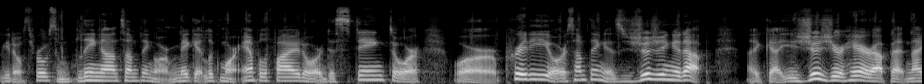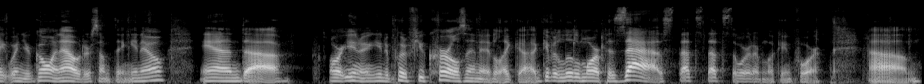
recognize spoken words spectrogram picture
you know, throw some bling on something or make it look more amplified or distinct or, or pretty or something is zhuzhing it up. Like uh, you zhuzh your hair up at night when you're going out or something, you know? And, uh, or you know, you know, put a few curls in it, like uh, give it a little more pizzazz. That's that's the word I'm looking for. Um,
